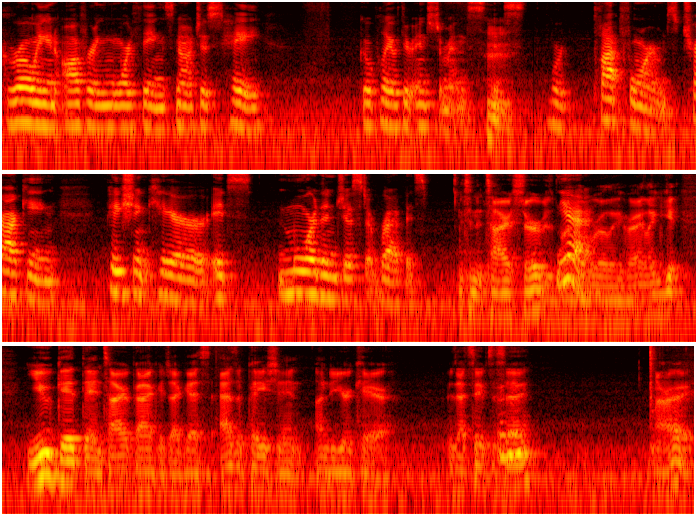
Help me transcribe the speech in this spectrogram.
growing and offering more things, not just, hey, go play with your instruments. Hmm. It's more platforms, tracking, patient care. It's more than just a rep. It's It's an entire service bundle, Yeah. really, right? Like you get you get the entire package, I guess, as a patient under your care. Is that safe to say? Mm-hmm. All right.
